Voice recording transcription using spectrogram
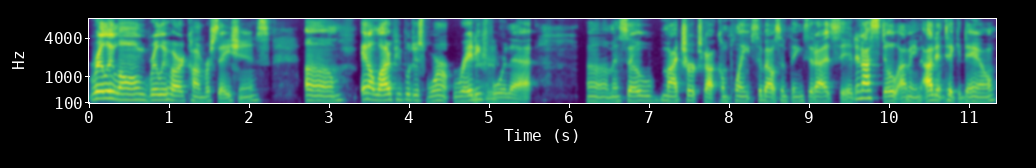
really long, really hard conversations. Um, and a lot of people just weren't ready Mhm. for that. Um, and so my church got complaints about some things that I had said, and I still, I mean, I didn't take it down,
